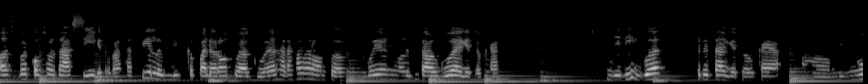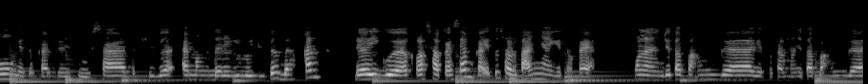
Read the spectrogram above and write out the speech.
uh, sempat konsultasi gitu kan. Tapi lebih kepada orang tua gue karena kan orang tua gue yang lebih tahu gue gitu kan jadi gue cerita gitu kayak uh, bingung gitu kan dari jurusan terus juga emang dari dulu juga bahkan dari gue kelas 1 SMK itu selalu tanya gitu kayak mau lanjut apa enggak? gitu kan lanjut apa enggak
